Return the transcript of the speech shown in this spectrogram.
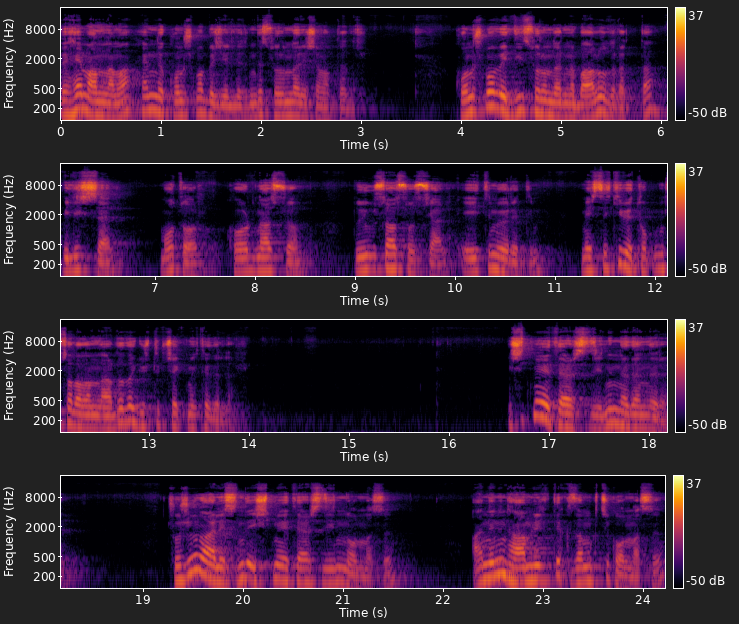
ve hem anlama hem de konuşma becerilerinde sorunlar yaşamaktadır. Konuşma ve dil sorunlarına bağlı olarak da bilişsel, motor, koordinasyon, duygusal sosyal, eğitim öğretim, mesleki ve toplumsal alanlarda da güçlük çekmektedirler. İşitme yetersizliğinin nedenleri Çocuğun ailesinde işitme yetersizliğinin olması, annenin hamilelikte kızamıkçık olması,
